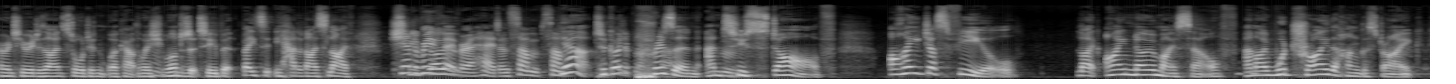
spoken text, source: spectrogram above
her interior design store didn't work out the way she mm. wanted it to, but basically had a nice life. She had a roof go- over her head, and some some yeah, to go to have loved that. prison and mm. to starve. I just feel like I know myself and I would try the hunger strike,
